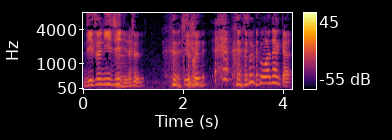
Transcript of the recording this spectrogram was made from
ディズニージーニーだよね。そうね。そこはなんか、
